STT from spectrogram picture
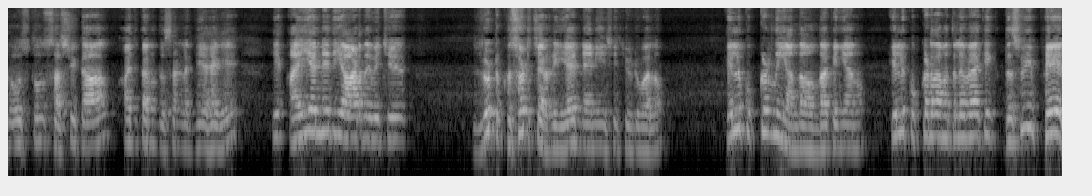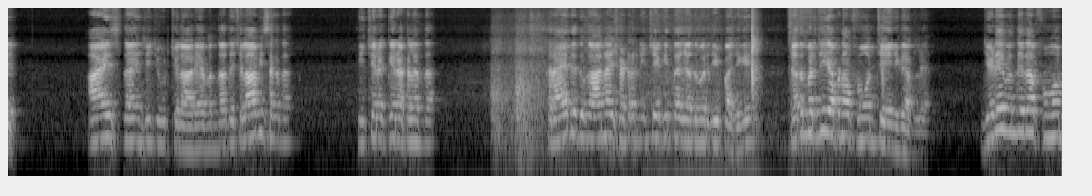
ਦੋਸਤੋ, ਸਤਿ ਸ਼੍ਰੀ ਅਕਾਲ। ਅੱਜ ਤੁਹਾਨੂੰ ਦੱਸਣ ਲੱਗੇ ਹੈਗੇ ਕਿ ਆਈਐਨਏ ਦੀ ਆੜ ਦੇ ਵਿੱਚ ਲੁੱਟ ਖਸੁੱਟ ਚੱਲ ਰਹੀ ਹੈ ਨੈਨੀ ਇੰਸਟੀਚਿਊਟ ਵੱਲੋਂ। ਇੱਲ ਕੁੱਕੜ ਨਹੀਂ ਆਂਦਾ ਹੁੰਦਾ ਕਈਆਂ ਨੂੰ। ਇੱਲ ਕੁੱਕੜ ਦਾ ਮਤਲਬ ਹੈ ਕਿ 10ਵੀਂ ਫੇਲ ਆਈਸ ਦਾ ਇੰਸਟੀਚਿਊਟ ਚਲਾ ਰਿਹਾ ਬੰਦਾ ਤੇ ਚਲਾ ਵੀ ਸਕਦਾ। ਟੀਚਰ ਅੱਗੇ ਰੱਖ ਲੈਂਦਾ। ਕਿਰਾਏ ਤੇ ਦੁਕਾਨ ਹੈ, ਸ਼ਟਰ ਨੀਚੇ ਕੀਤਾ, ਜਦ ਮਰਜ਼ੀ ਭੱਜ ਗਏ। ਜਦ ਮਰਜ਼ੀ ਆਪਣਾ ਫੋਨ ਚੇਂਜ ਕਰ ਲਿਆ। ਜਿਹੜੇ ਬੰਦੇ ਦਾ ਫੋਨ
